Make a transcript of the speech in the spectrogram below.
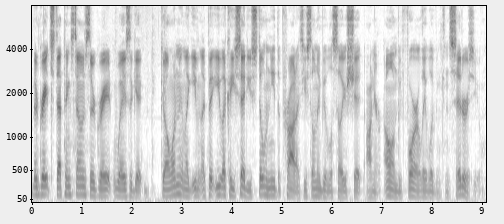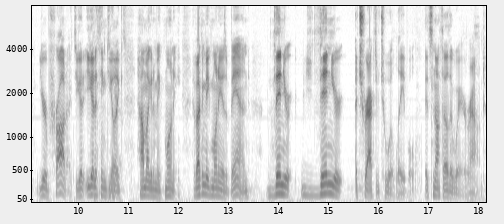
They're great stepping stones. They're great ways to get going. And like even like, but you like you said, you still need the product. You still need to be able to sell your shit on your own before a label even considers you. You're a product. You got you got to think. You like, how am I going to make money? If I can make money as a band, then you're then you're attractive to a label. It's not the other way around.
